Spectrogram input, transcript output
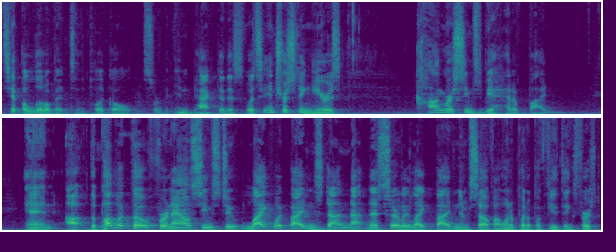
tip a little bit to the political sort of impact of this. What's interesting here is Congress seems to be ahead of Biden. And uh, the public, though, for now seems to like what Biden's done, not necessarily like Biden himself. I want to put up a few things. First,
